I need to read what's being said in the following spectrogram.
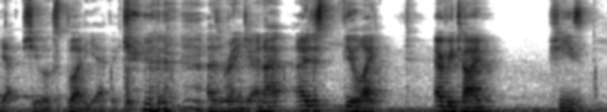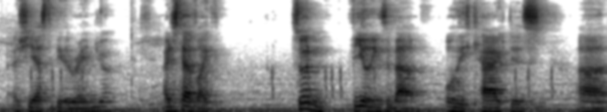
Yeah, she looks bloody epic as a ranger, and I I just feel like every time she's she has to be the ranger, I just have like certain feelings about all these characters uh,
